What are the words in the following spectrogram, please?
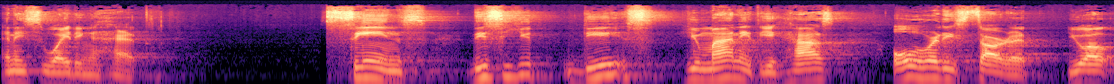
and is waiting ahead. Since this, this humanity has already started, you, are,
